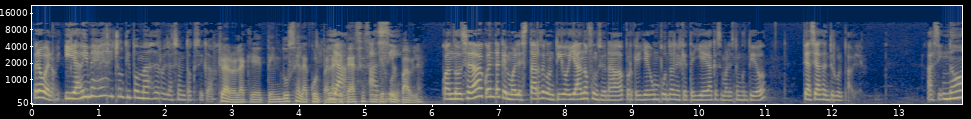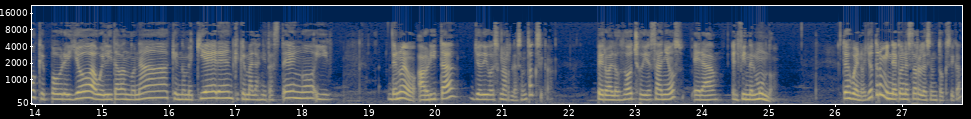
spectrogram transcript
Pero bueno, y a mí me habías dicho un tipo más de relación tóxica. Claro, la que te induce a la culpa, la Ya, que te hace sentir así. culpable. Cuando se daba cuenta que molestarse contigo ya no funcionaba, porque llega un punto en el que te llega que se molesten contigo, te hacía sentir culpable. Así, no, que pobre yo, abuelita abandonada, que no me quieren, que qué malas nietas tengo. Y de nuevo, ahorita yo digo es una relación tóxica. Pero a los 8 o 10 años era el fin del mundo. Entonces, bueno, yo terminé con esta relación tóxica.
